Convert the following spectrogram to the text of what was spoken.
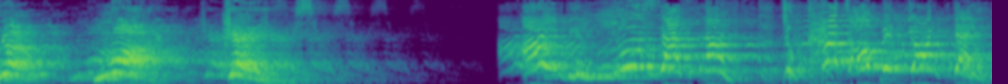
No more games! I will use that knife to cut open your belly.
